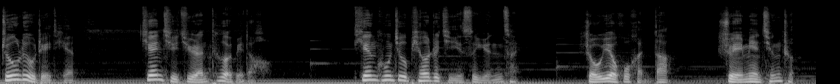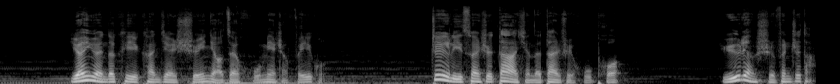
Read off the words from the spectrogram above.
周六这天，天气居然特别的好，天空就飘着几丝云彩，守月湖很大，水面清澈，远远的可以看见水鸟在湖面上飞过。这里算是大型的淡水湖泊，鱼量十分之大，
